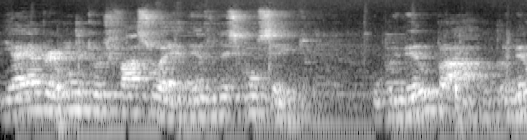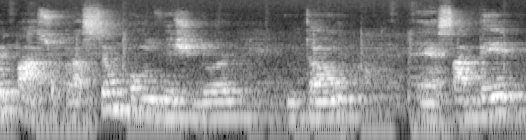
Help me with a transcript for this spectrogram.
E aí a pergunta que eu te faço é, dentro desse conceito, o primeiro, pra, o primeiro passo para ser um bom investidor, então, é, saber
